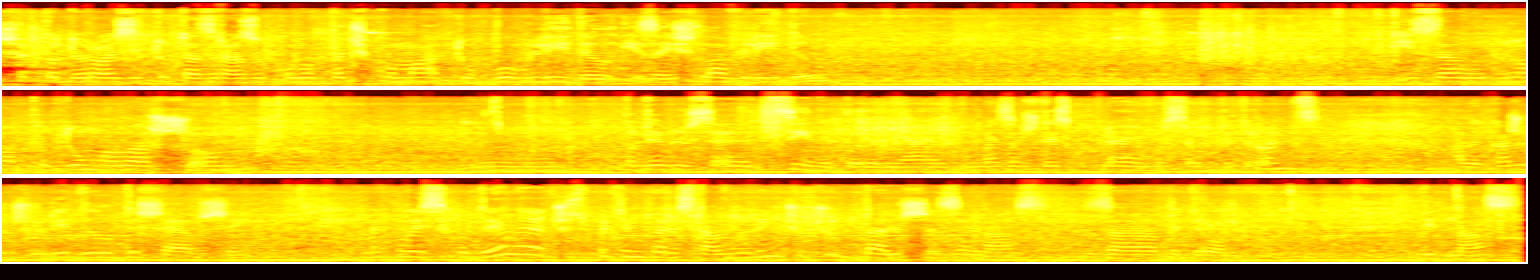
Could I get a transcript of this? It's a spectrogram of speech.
Ще по дорозі тут зразу коло пачкомату був Лідл і зайшла в Лідл. Заодно подумала, що подивлюся, ціни порівняю, ми завжди скупляємося в Петронці, але кажуть, що Лідл дешевший. Ми колись ходили, а щось потім перестали. Ну він чуть-чуть далі за нас, за Бедрон від нас.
